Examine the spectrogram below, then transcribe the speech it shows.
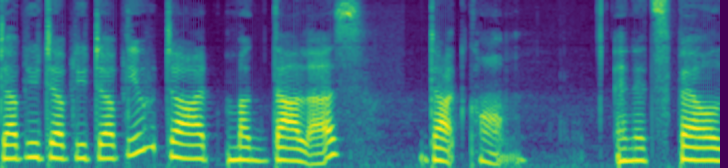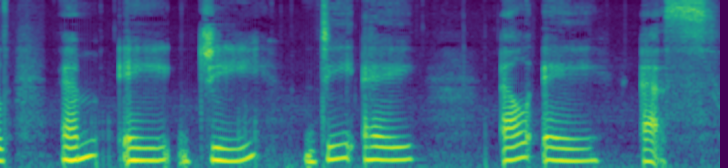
www.magdalas.com and it's spelled M A G D A L A S.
